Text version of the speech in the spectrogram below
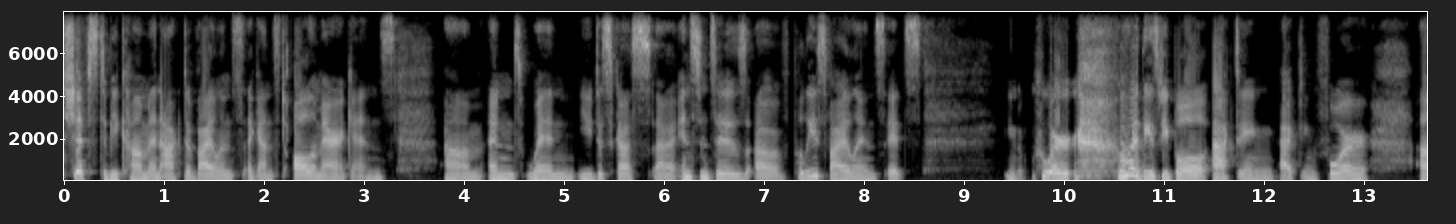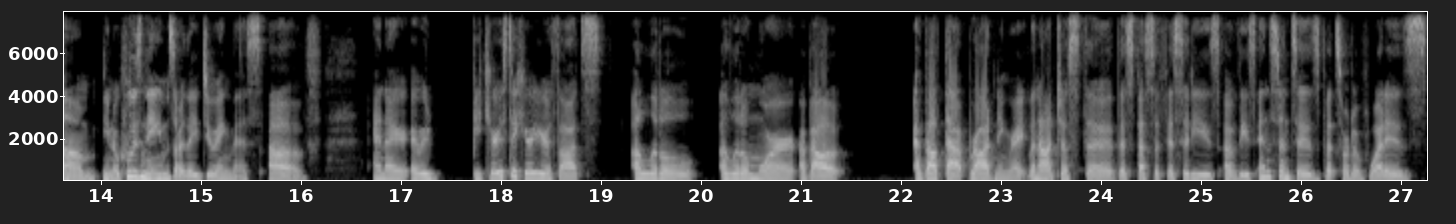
shifts to become an act of violence against all Americans. Um, and when you discuss uh, instances of police violence, it's you know who are who are these people acting acting for? Um, you know whose names are they doing this of? And I, I would be curious to hear your thoughts a little a little more about about that broadening, right? Not just the the specificities of these instances, but sort of what is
